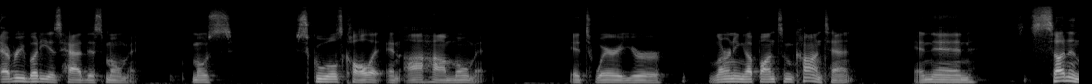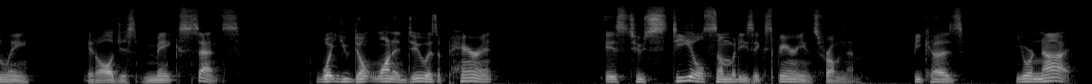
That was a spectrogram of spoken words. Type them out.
Everybody has had this moment. Most schools call it an aha moment. It's where you're learning up on some content and then suddenly it all just makes sense. What you don't want to do as a parent is to steal somebody's experience from them because you're not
